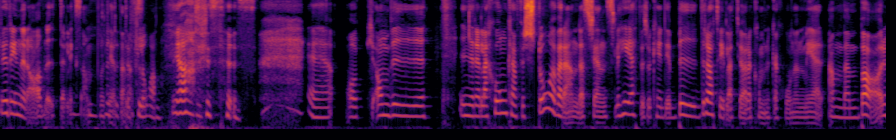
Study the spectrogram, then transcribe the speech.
det rinner av lite liksom. På Lite teflon. Ja, precis. Eh, och om vi i en relation kan förstå varandras känsligheter så kan ju det bidra till att göra kommunikationen mer användbar.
